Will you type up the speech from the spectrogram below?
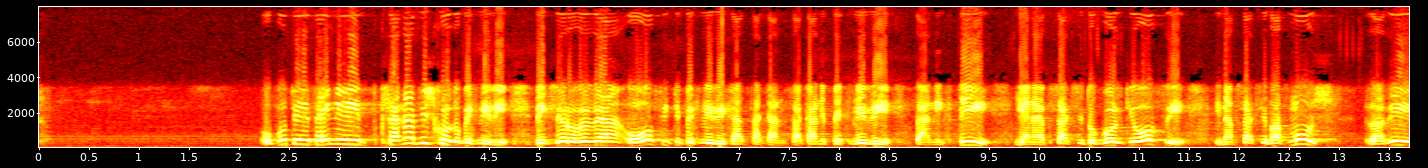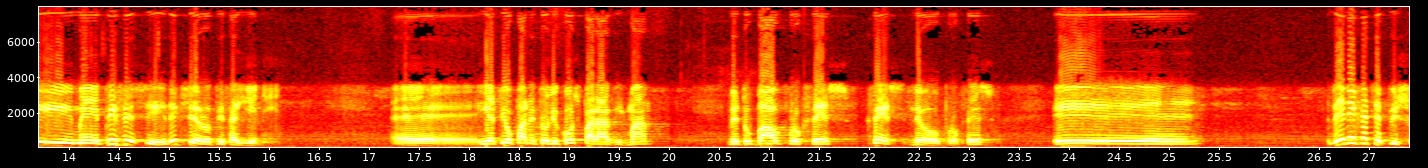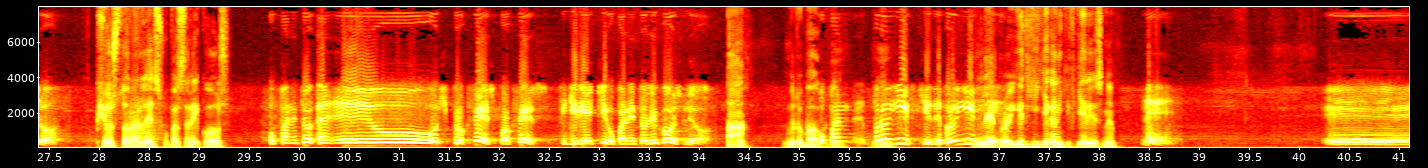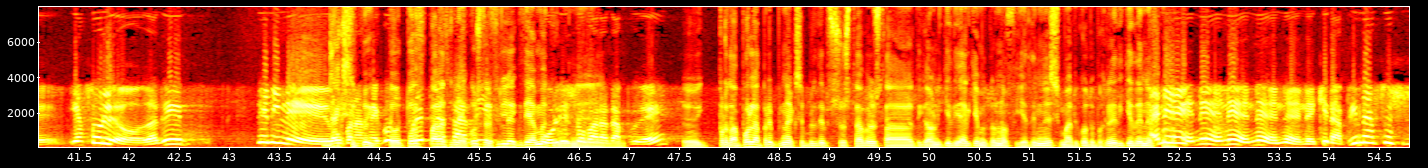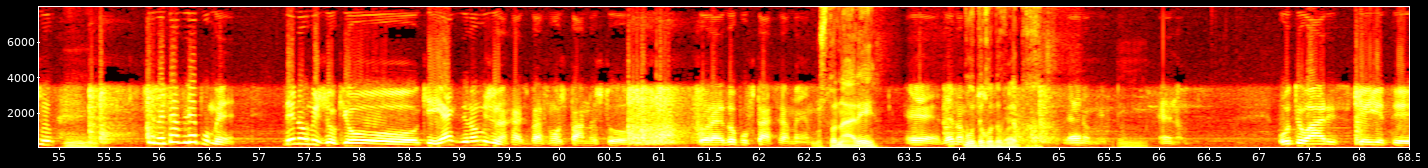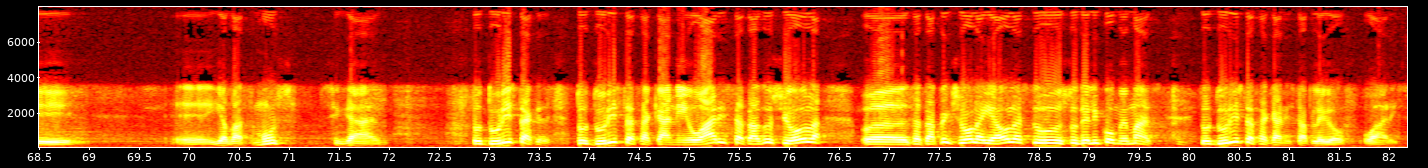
Οπότε θα είναι ξανά δύσκολο το παιχνίδι. Δεν ξέρω βέβαια ο Όφη τι παιχνίδι θα, θα κάνει. Θα κάνει παιχνίδι, θα ανοιχτεί για να ψάξει τον γκολ και ο Όφη ή να ψάξει βαθμούς. Δηλαδή με επίθεση δεν ξέρω τι θα γίνει. Ε, γιατί ο Πανετολικός παράδειγμα με τον Μπάουκ προχθές, χθες λέω προχθές, ε, δεν έκατσε πίσω. Ποιος τώρα λες, ο Παστραϊκός; Ο Πανετο... ε, ε, ο... όχι προχθές, προχθές, την Κυριακή, ο Πανετολικός λέω. Α, με τον Πάο. Ο Παν... Προηγήθηκε, δεν προηγήθηκε. Ναι, προηγήθηκε και έκανε και ευκαιρίες, ναι. Ναι. Ε, γι' αυτό λέω, δηλαδή δεν είναι Εντάξει, ο το, Παναθηναϊκός το, το πρέπει να Παναθηναϊκός τα δεις τρεφίλε εκ διαμέτρου Πολύ είναι. σοβαρά τα... Ε; Ε, πρώτα απ' όλα πρέπει να ξεπερδέψει σωστά μέσα στα, την κανονική διάρκεια με τον Όφη. Γιατί είναι σημαντικό το παιχνίδι και δεν είναι Ε, εύκολο. ναι, ναι, ναι, ναι, ναι, ναι. Και να πει με αυτούς... Και μετά βλέπουμε. Δεν νομίζω και, ο... και η Άκη δεν νομίζω να χάσει βαθμούς πάνω στο... Τώρα εδώ που φτάσαμε. Στον Αρή, Ε, δεν νομίζω. Ούτε εγώ το βλέπω. Δεν νομίζω. Δεν νομίζω. Ούτε ο Άρης καίγεται ε, για βαθμούς. Σιγά. Τον τουρίστα, τον τουρίστα θα κάνει. Ο Άρης θα τα δώσει όλα, ε, θα τα παίξει όλα για όλα στο, στον τελικό με εμάς. Τον τουρίστα θα κάνει στα play-off ο Άρης.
